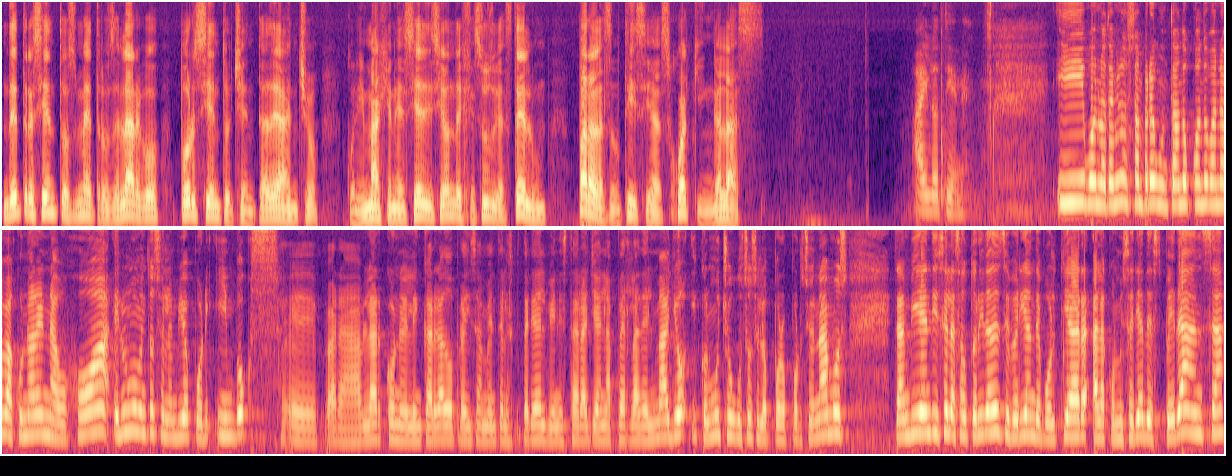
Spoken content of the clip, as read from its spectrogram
de 300 metros de largo por 180 de ancho. Con imágenes y edición de Jesús Gastelum, para las noticias, Joaquín Galás. Ahí lo tiene. Y bueno, también nos están preguntando cuándo van a vacunar en Navajoa. En un momento se lo envió por inbox eh, para hablar con el encargado precisamente de la Secretaría del Bienestar allá en la Perla del Mayo y con mucho gusto se lo proporcionamos. También dice las autoridades deberían de voltear a la comisaría de Esperanza.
